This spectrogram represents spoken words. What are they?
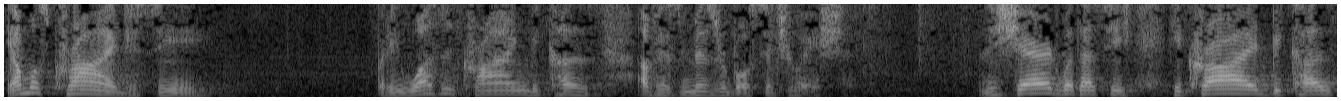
He almost cried, you see. But he wasn't crying because of his miserable situation. As he shared with us, he, he cried because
